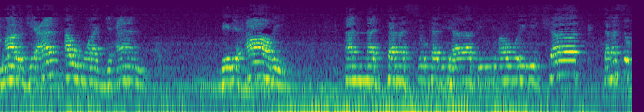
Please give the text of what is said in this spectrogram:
مرجعا أو مرجحا بلحاظ أن التمسك بها في مورد الشك تمسك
